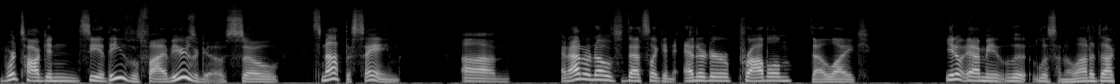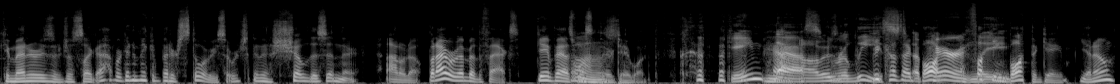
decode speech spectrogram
We're talking Sea of Thieves was five years ago, so it's not the same. Um, and I don't know if that's like an editor problem that like, you know, I mean, li- listen, a lot of documentaries are just like, ah, we're gonna make a better story, so we're just gonna shove this in there. I don't know, but I remember the facts. Game Pass wasn't there day one. Game No. Pass Uh, was released because I bought. I fucking bought the game. You know?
